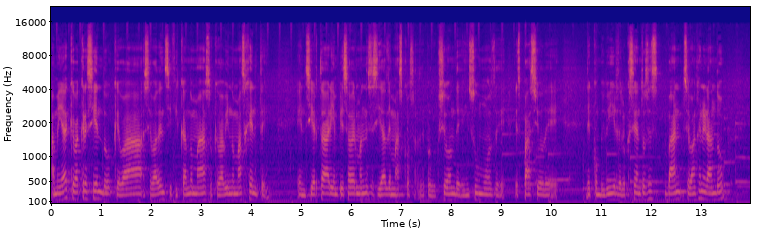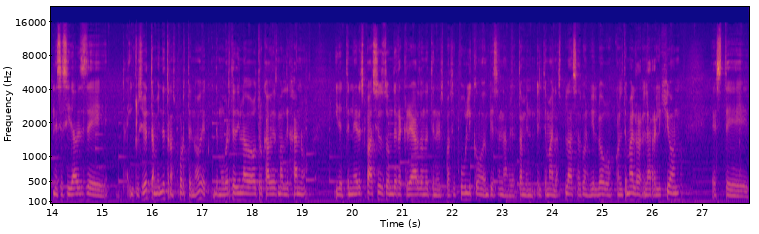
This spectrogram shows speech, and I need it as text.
a medida que va creciendo, que va, se va densificando más o que va viendo más gente, en cierta área empieza a haber más necesidad de más cosas, de producción, de insumos, de espacio, de, convivir, de lo que sea. Entonces van, se van generando necesidades de, inclusive también de transporte, ¿no? de, moverte de un lado a otro cada vez más lejano y de tener espacios donde recrear, donde tener espacio público. Empiezan a ver también el tema de las plazas, bueno, y luego con el tema de la, la religión, este,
